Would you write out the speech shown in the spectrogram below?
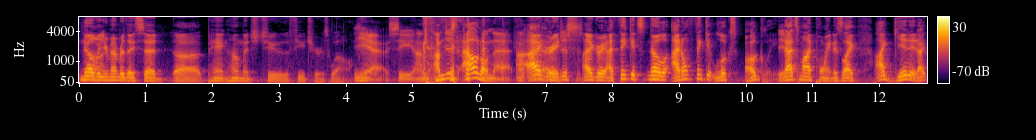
no but you remember they said uh paying homage to the future as well Yeah, see, I'm I'm just out on that. I, I agree. just I agree. I think it's no. I don't think it looks ugly. Yeah. That's my point. It's like I get it. I,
